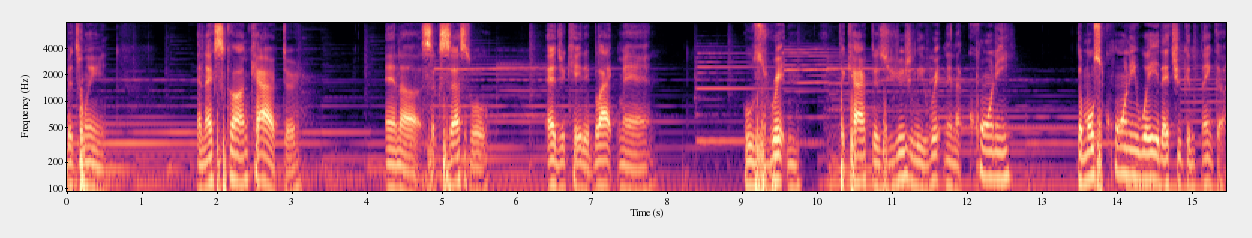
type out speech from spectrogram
between an ex con character and a successful, educated black man who's written. The character is usually written in a corny, the most corny way that you can think of.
